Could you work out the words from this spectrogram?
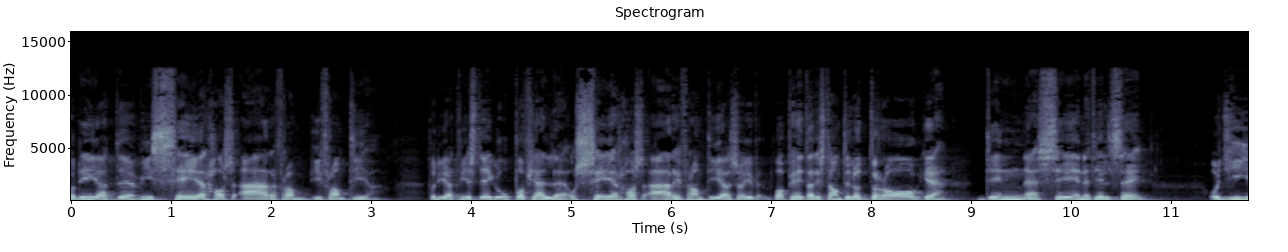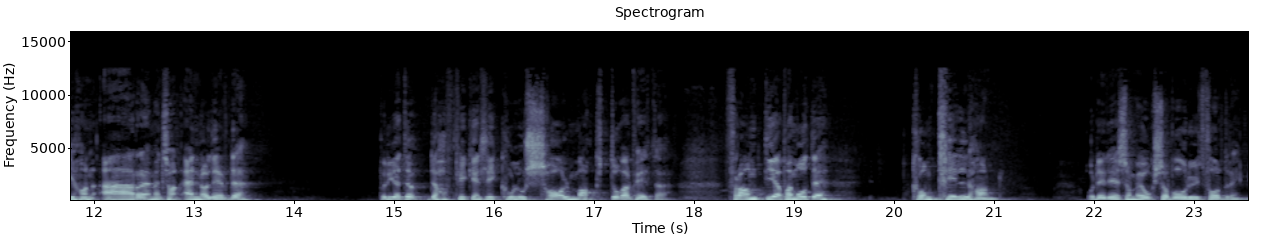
Fordi at eh, vi ser hans ære i framtida. Fordi at vi er steget opp på fjellet og ser hans ære i framtida, så var Peter i stand til å drage denne scenen til seg og gi han ære mens han ennå levde. Fordi at det, det fikk en slik kolossal makt over Peter. Framtida på en måte kom til han. Og det er det som er også vår utfordring.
